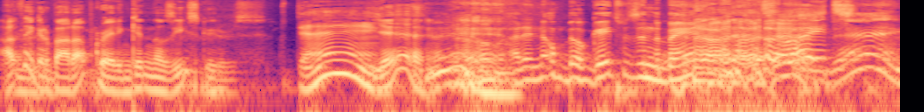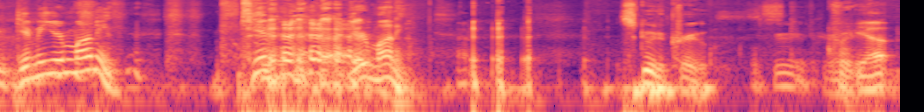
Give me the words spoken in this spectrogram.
I'm thinking about upgrading, getting those e-scooters. Dang. Yeah. I didn't know Bill Gates was in the band. That's right. Dang. Give me your money. Give me your money. Scooter crew. Yep.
